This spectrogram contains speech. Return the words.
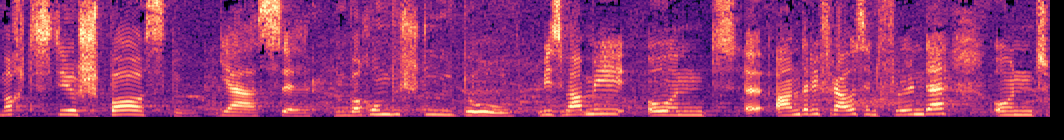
Macht es dir Spaß, du? Ja, sehr. Warum bist du da? Meine Mami und äh, andere Frauen sind Freunde und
